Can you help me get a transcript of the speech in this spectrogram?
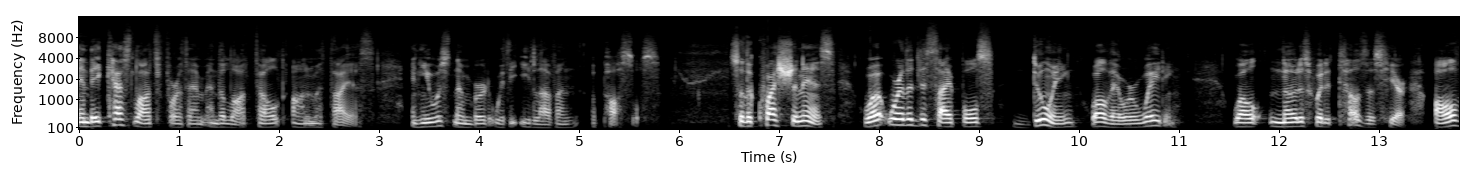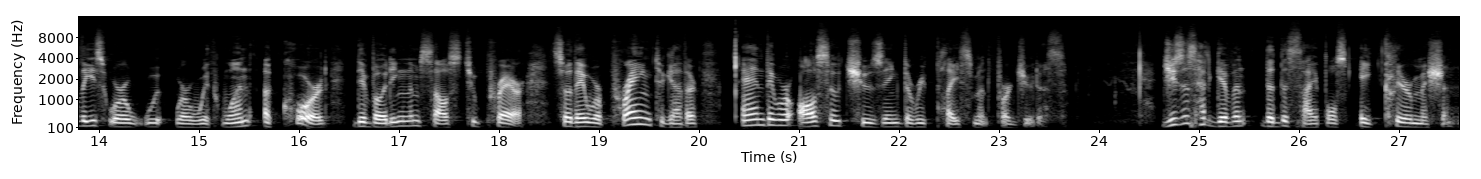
And they cast lots for them, and the lot fell on Matthias, and he was numbered with the eleven apostles. So the question is, what were the disciples doing while they were waiting? Well, notice what it tells us here. All these were, were with one accord, devoting themselves to prayer. So they were praying together, and they were also choosing the replacement for Judas. Jesus had given the disciples a clear mission.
